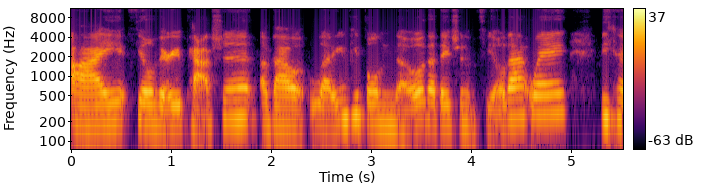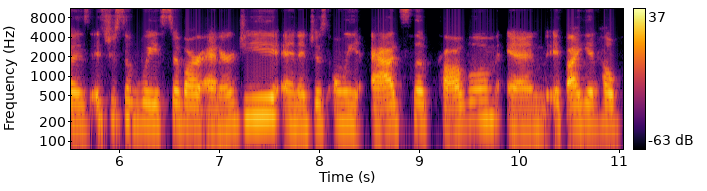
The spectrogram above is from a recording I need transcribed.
I feel very passionate about letting people know that they shouldn't feel that way because it's just a waste of our energy and it just only adds the problem. And if I can help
